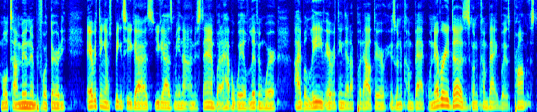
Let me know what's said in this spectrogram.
multi-millionaire before 30. everything I'm speaking to you guys, you guys may not understand, but I have a way of living where I believe everything that I put out there is going to come back. Whenever it does, it's going to come back, but it's promised.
